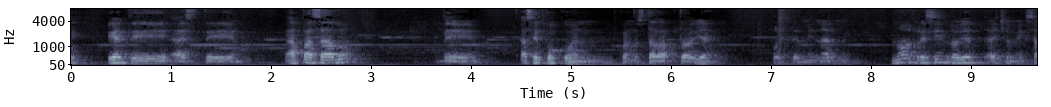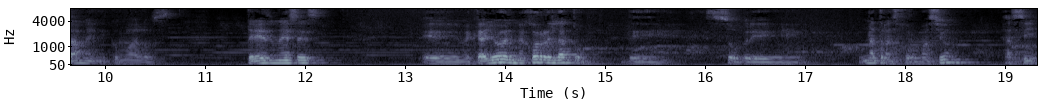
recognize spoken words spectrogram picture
Fíjate, este, ha pasado de hace poco en, cuando estaba todavía por terminar mi, no, recién lo había hecho mi examen y como a los tres meses eh, me cayó el mejor relato de, sobre una transformación así,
